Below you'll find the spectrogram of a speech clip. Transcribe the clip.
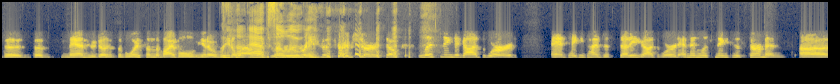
the the man who does the voice on the Bible, you know, read aloud. like Absolutely. reads the scripture. so listening to God's word and taking time to study God's word, and then listening to sermons uh,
